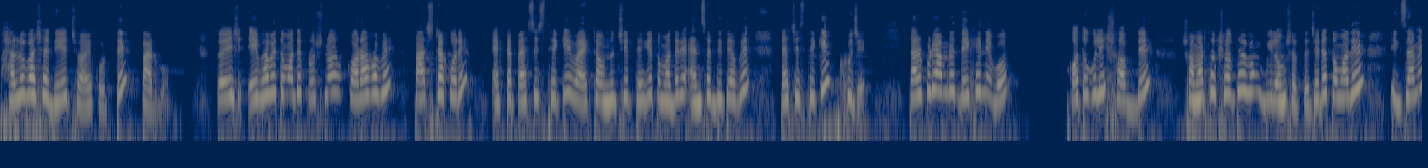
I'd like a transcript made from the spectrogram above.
ভালোবাসা দিয়ে জয় করতে পারব। তো এই- এইভাবে তোমাদের প্রশ্ন করা হবে পাঁচটা করে। একটা প্যাসেজ থেকে বা একটা অনুচ্ছেদ থেকে তোমাদের অ্যান্সার দিতে হবে প্যাসেজ থেকে খুঁজে। তারপরে আমরা দেখে নেব কতগুলি শব্দের সমার্থক শব্দ এবং বিলোম শব্দ, যেটা তোমাদের এক্সামে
